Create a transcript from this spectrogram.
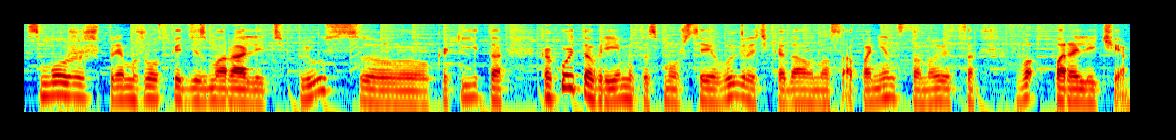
сможешь прям жестко дезморалить, плюс э, какие-то, какое-то время ты сможешь себе выиграть, когда у нас оппонент становится в параличе.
